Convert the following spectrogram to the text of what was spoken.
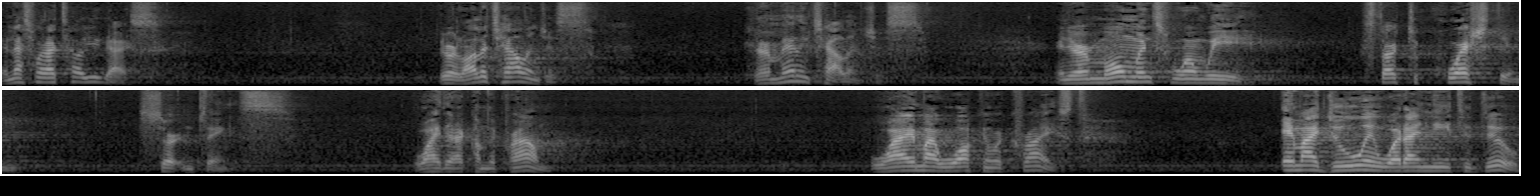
And that's what I tell you guys. There are a lot of challenges. There are many challenges. And there are moments when we start to question certain things. Why did I come to Crown? Why am I walking with Christ? Am I doing what I need to do?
